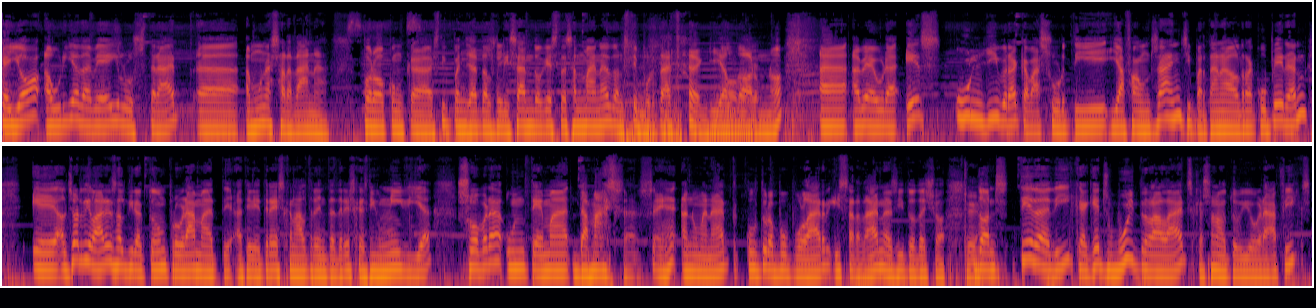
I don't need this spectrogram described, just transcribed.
que jo hauria d'haver il·lustrat uh, amb una sardana. Però com que estic penjat dels glissando aquesta setmana, doncs t'he portat aquí al dorm, no? Uh, a veure, és un llibre que va sortir ja fa uns anys i, per tant, el recuperen. Eh, el Jordi Lara és el director d'un programa a TV3, Canal 33, que es diu Nídia, sobre un tema de masses, eh? anomenat cultura popular i sardanes i tot això. Sí. Doncs t'he de dir que aquests vuit relats, que són autobiogràfics,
